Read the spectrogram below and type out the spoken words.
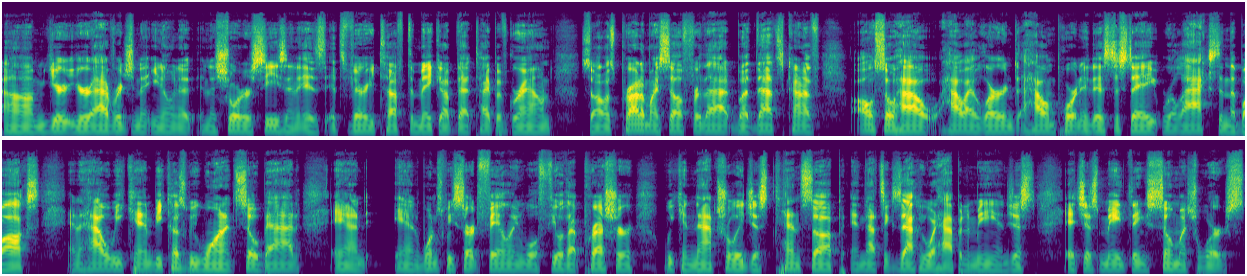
um, your your average in a, you know in a, in a shorter season is it's very tough to make up that type of ground. So I was proud of myself for that. But that's kind of also how how I learned how important it is to stay relaxed in the box and how we can because we want it so bad and and once we start failing we'll feel that pressure we can naturally just tense up and that's exactly what happened to me and just it just made things so much worse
